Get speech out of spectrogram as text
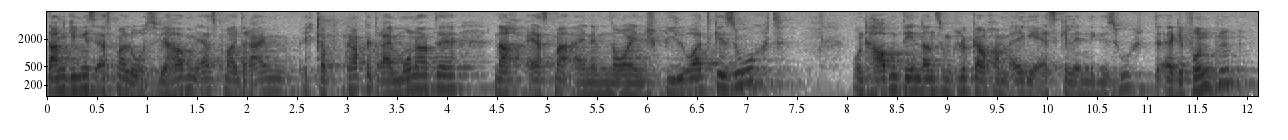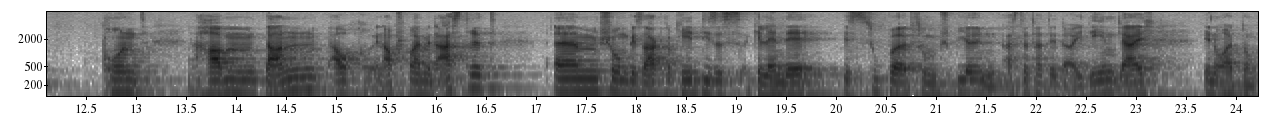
Dann ging es erstmal los. Wir haben erstmal drei, ich glaube knappe drei Monate nach erstmal einem neuen Spielort gesucht und haben den dann zum Glück auch am LGS-Gelände äh, gefunden und haben dann auch in Absprache mit Astrid ähm, schon gesagt, okay, dieses Gelände ist super zum Spielen. Astrid hatte da Ideen gleich, in Ordnung.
